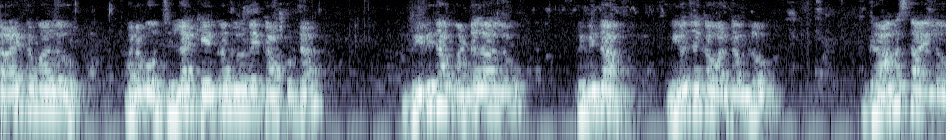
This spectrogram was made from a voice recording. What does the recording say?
కార్యక్రమాలు మనము జిల్లా కేంద్రంలోనే కాకుండా వివిధ మండలాల్లో వివిధ నియోజకవర్గంలో గ్రామ స్థాయిలో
